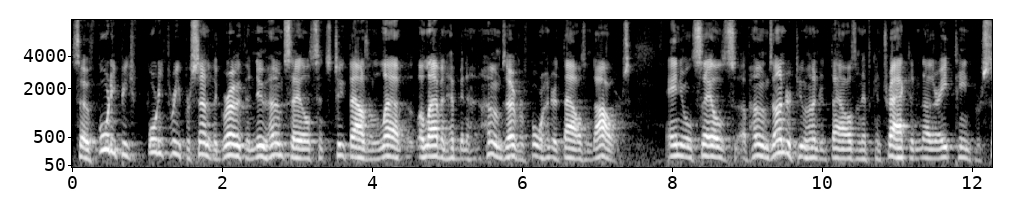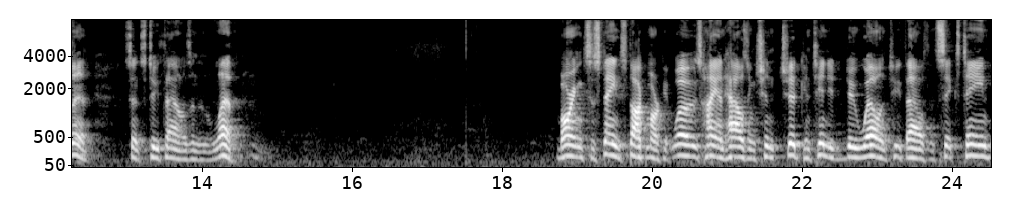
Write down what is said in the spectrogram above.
So 40, 43% of the growth in new home sales since 2011 have been homes over $400,000. Annual sales of homes under 200,000 have contracted another 18% since 2011. Barring sustained stock market woes, high end housing should, should, continue to do well in 2016.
